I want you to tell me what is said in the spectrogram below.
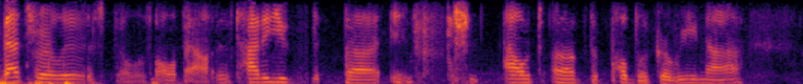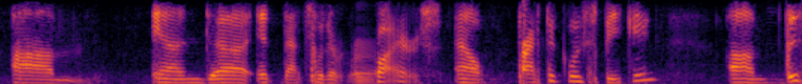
That's really what this bill is all about: is how do you get the information out of the public arena, um, and uh, it, that's what it requires. Now, practically speaking, um, this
